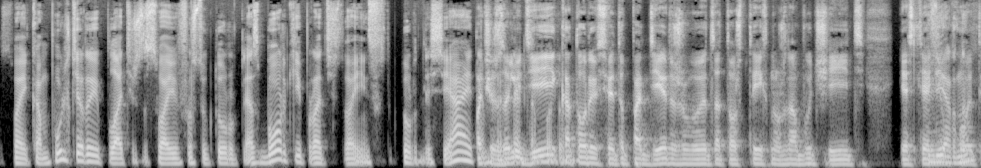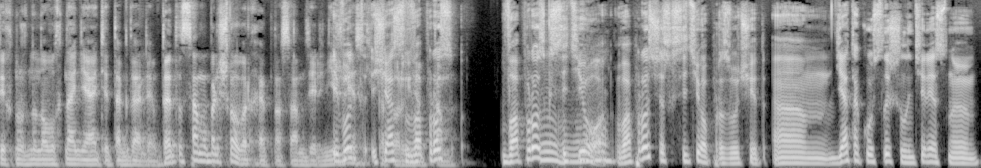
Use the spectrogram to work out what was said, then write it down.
свои компультеры, платишь за свою инфраструктуру для сборки, платишь за свою инфраструктуру для CI. там Платишь так за людей, которые все это поддерживают, за то, что их нужно обучить. Если они Верно. уходят, их нужно новых нанять и так далее. Вот это самый большой оверхед, на самом деле. И вот сейчас вопрос, там. вопрос к. CTO. Вопрос сейчас к CTO прозвучит. Эм, я такую слышал интересную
